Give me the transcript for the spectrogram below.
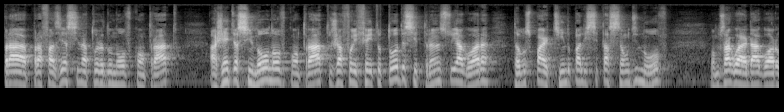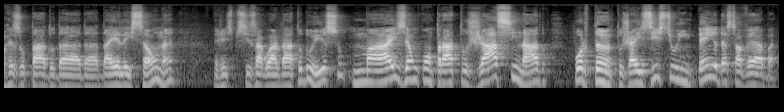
para fazer a assinatura do novo contrato. A gente assinou o novo contrato, já foi feito todo esse trânsito e agora estamos partindo para licitação de novo. Vamos aguardar agora o resultado da, da, da eleição, né? A gente precisa aguardar tudo isso, mas é um contrato já assinado, portanto, já existe o empenho dessa verba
